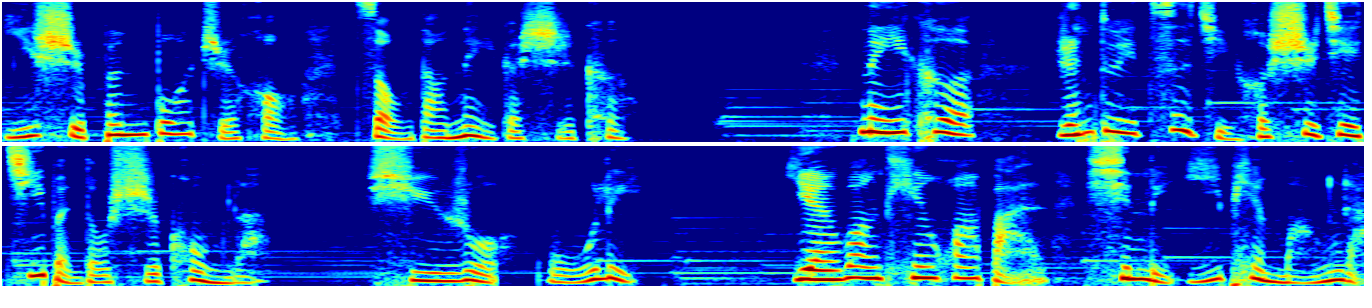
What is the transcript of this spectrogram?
一世奔波之后，走到那个时刻。那一刻，人对自己和世界基本都失控了，虚弱无力，眼望天花板，心里一片茫然。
